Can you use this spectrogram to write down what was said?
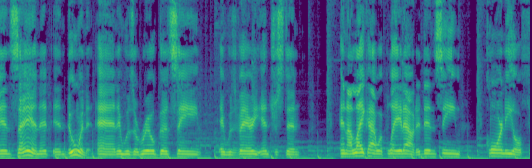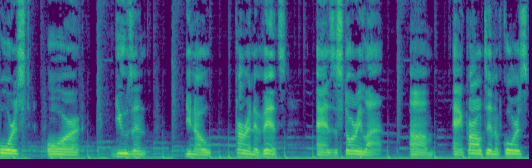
in saying it and doing it. And it was a real good scene. It was very interesting. And I like how it played out. It didn't seem corny or forced or using, you know, current events as a storyline. Um, and Carlton, of course,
